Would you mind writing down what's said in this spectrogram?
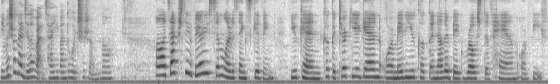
你们圣诞节的晚餐一般都会吃什么呢？ Oh, it's actually very similar to Thanksgiving. You can cook a turkey again, or maybe you cook another big roast of ham or beef.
